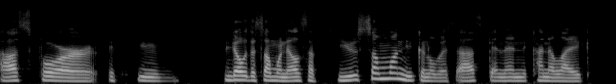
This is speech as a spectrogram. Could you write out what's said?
ask for if you know that someone else have used someone, you can always ask, and then kind of like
